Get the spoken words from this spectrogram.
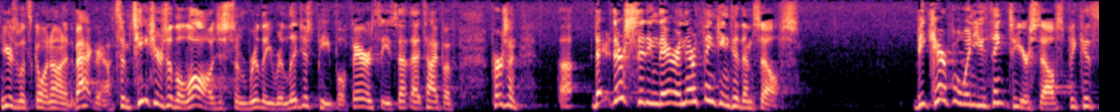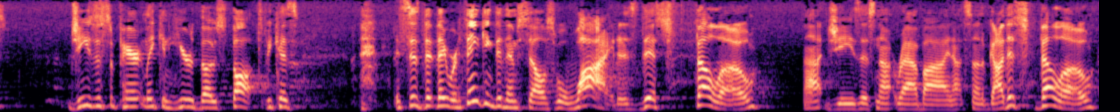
here's what's going on in the background. Some teachers of the law, just some really religious people, Pharisees, that, that type of person, uh, they're, they're sitting there and they're thinking to themselves, Be careful when you think to yourselves because Jesus apparently can hear those thoughts because it says that they were thinking to themselves, well, why does this fellow, not Jesus, not rabbi, not son of God, this fellow,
